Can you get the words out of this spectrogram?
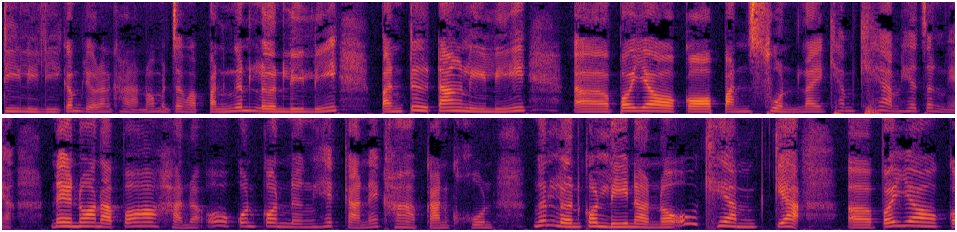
ตีลีลีกำเหลียวนั่นค่ะเนาะเหมือนจังว่าปันเงินเลินลีลี ปันตื้อตั้งลีลีเอ่อปยกปันส่วนไรแคมๆเฮ็ดจังเนี่ยแน่นอนอะเพราะหันว่าโอ้ก้นก้นนึงเหตุการณ์ในค่าหับการค้นเงินเลินก็ลีน่ะเนาะโอ้เข้มแกะเอ่อปยก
